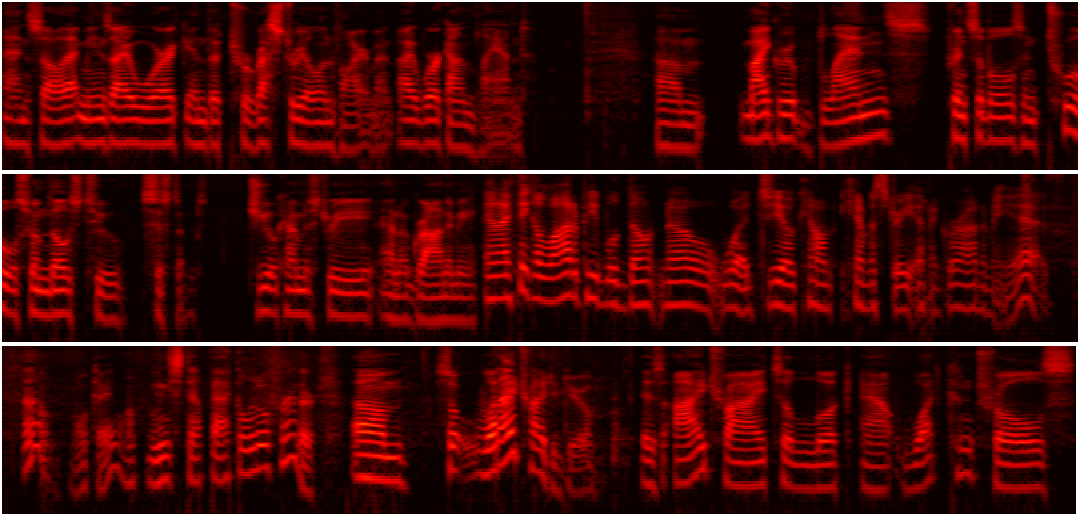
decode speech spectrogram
and so that means I work in the terrestrial environment. I work on land. Um, my group blends principles and tools from those two systems geochemistry and agronomy. And I think a lot of people don't know what geochemistry and agronomy is. Oh, okay. Well, let me step back a little further. Um, so, what I try to do is I try to look at what controls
